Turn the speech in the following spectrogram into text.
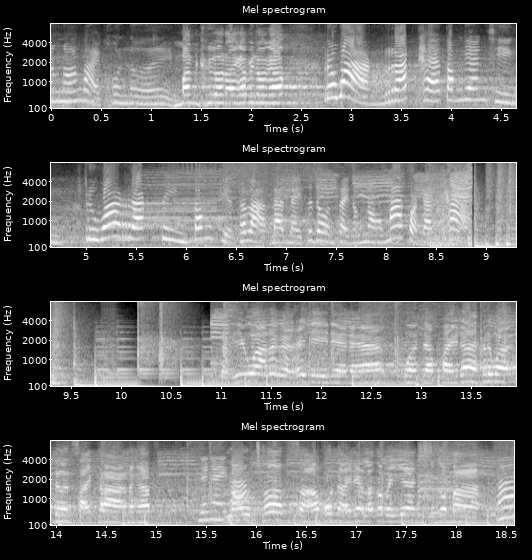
น้องๆหลายคนเลย มันคืออะไรครับพี่น้องครับ ระหว่างรักแท้ต้องแย่งชิง หรือว่ารักจริงต้องเสียสละแบบไหนจะโดนใจน้องๆมากกว่ากันค่ะแต่พี่ว่าถ้าเกิดให้ดีเนี่ยนะฮะควรจะไปได้เขาเรียกว่าเดินสายกลางนะครับ ยังไงเราคะชอบสาวคนไหนเนี่ยเราก็ไปแย่งชิงเข้ามา อ่า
